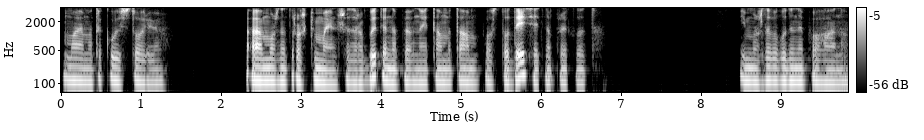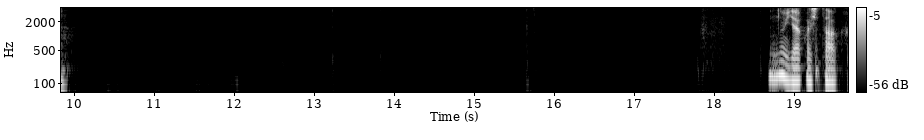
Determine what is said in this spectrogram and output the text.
Маємо таку історію. А можна трошки менше зробити, напевно, і там, і там по 110, наприклад. І, можливо, буде непогано. Ну, якось так.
